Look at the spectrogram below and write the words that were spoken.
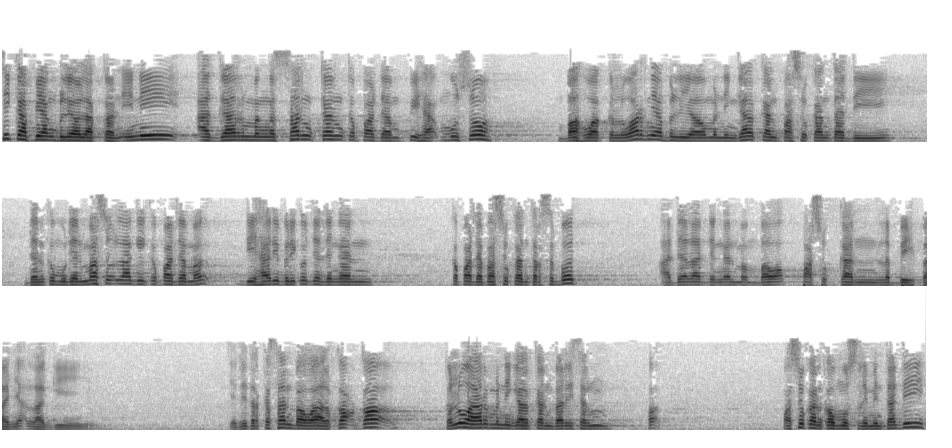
sikap yang beliau lakukan ini agar mengesankan kepada pihak musuh bahwa keluarnya beliau meninggalkan pasukan tadi dan kemudian masuk lagi kepada di hari berikutnya dengan kepada pasukan tersebut adalah dengan membawa pasukan lebih banyak lagi. Jadi terkesan bahwa Al-Qa'qa keluar meninggalkan barisan pasukan kaum muslimin tadi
